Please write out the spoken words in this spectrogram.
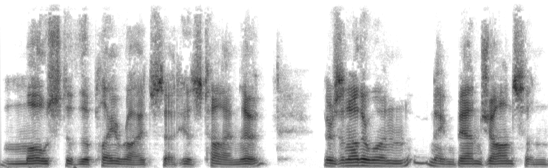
most of the playwrights at his time. There, there's another one named Ben Jonson.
